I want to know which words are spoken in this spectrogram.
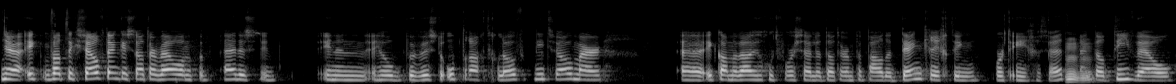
Ja, ik, wat ik zelf denk is dat er wel een. Hè, dus in, een heel bewuste opdracht geloof ik niet zo. Maar uh, ik kan me wel heel goed voorstellen dat er een bepaalde denkrichting wordt ingezet. Mm -hmm. En dat die wel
